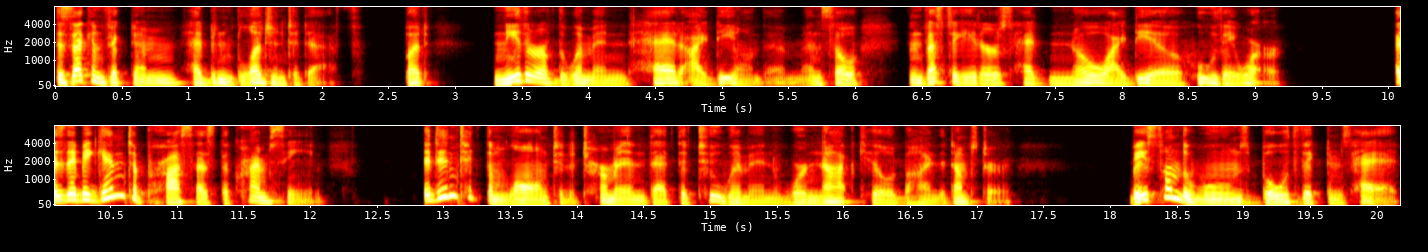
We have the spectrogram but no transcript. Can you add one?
The second victim had been bludgeoned to death, but neither of the women had ID on them, and so investigators had no idea who they were. As they began to process the crime scene, it didn't take them long to determine that the two women were not killed behind the dumpster. Based on the wounds both victims had,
